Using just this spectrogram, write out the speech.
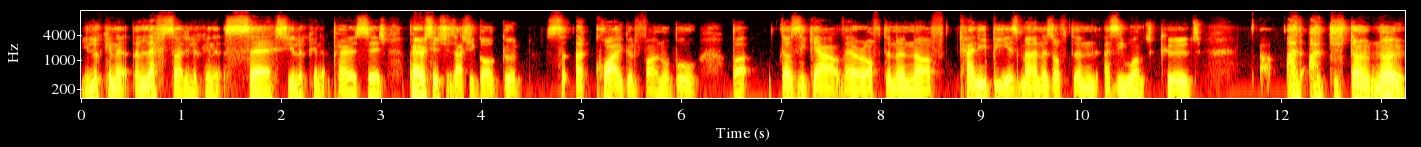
you're looking at the left side. You're looking at Cess. You're looking at Perisic. Perisic has actually got a good, a quite a good final ball, but does he get out there often enough? Can he beat his man as often as he once could? I, I just don't know.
